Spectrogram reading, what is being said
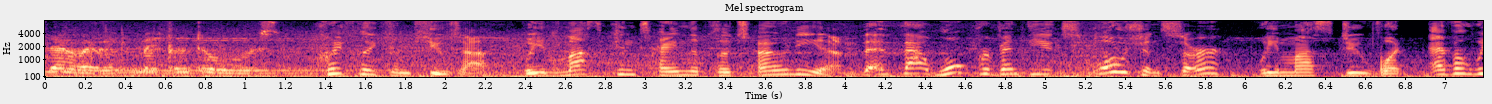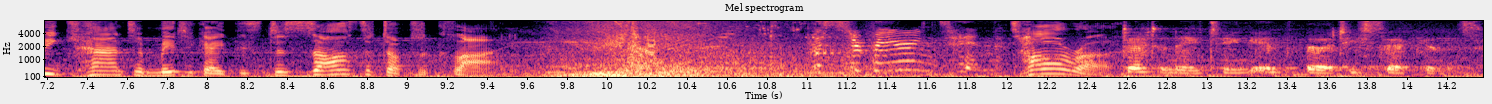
Lowering metal doors. Quickly, computer. We must contain the plutonium. Th- that won't prevent the explosion, sir. We must do whatever we can to mitigate this disaster, Dr. Klein. Mr. Barrington! Tara! Detonating in 30 seconds.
